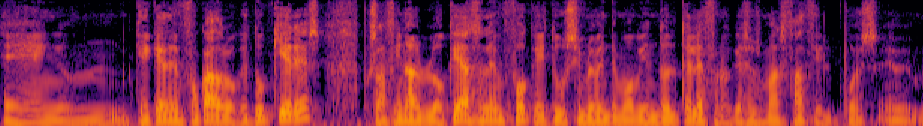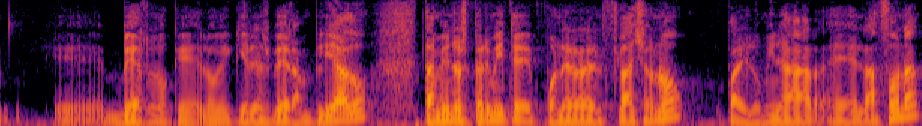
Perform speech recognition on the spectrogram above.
en, que quede enfocado lo que tú quieres, pues al final bloqueas el enfoque y tú simplemente moviendo el teléfono, que eso es más fácil, pues eh, eh, ver lo que, lo que quieres ver ampliado. También nos permite poner el flash o no, para iluminar eh, la zona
